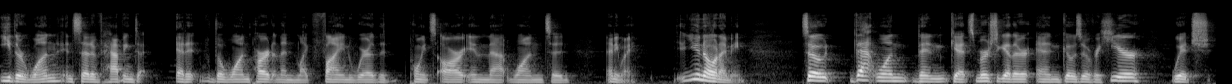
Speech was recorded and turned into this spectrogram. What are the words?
either one instead of having to edit the one part and then like find where the points are in that one to, anyway, you know what I mean. So that one then gets merged together and goes over here, which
